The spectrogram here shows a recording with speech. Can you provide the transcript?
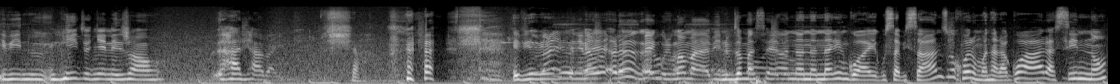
ibintu nk'ivyo nyene genre hari habaye. barekanye bintu n'amakuru urimo ibintu no, nari ngwaye gusa bisanzwe kubera umuntu aragwara sino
